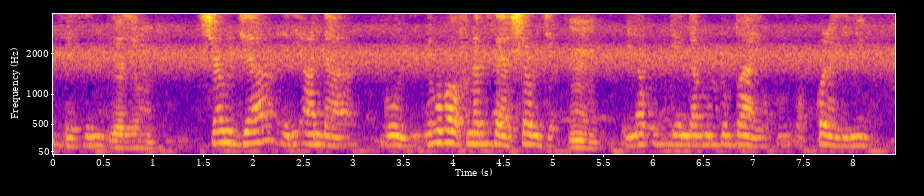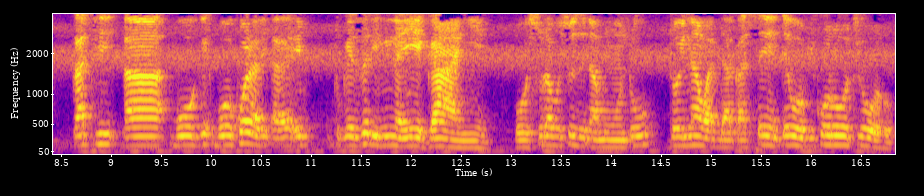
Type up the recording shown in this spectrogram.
zezimu sharuja eri under gundi ne bwoba bafuna visa ya sharuja olina kugenda mu dubai oku- okukola linivu kati bw'oge- bw'okola eh, tugeze lini naye egaanye osula busuzi na muntu tolina wadde akasente obikola otya olwo.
